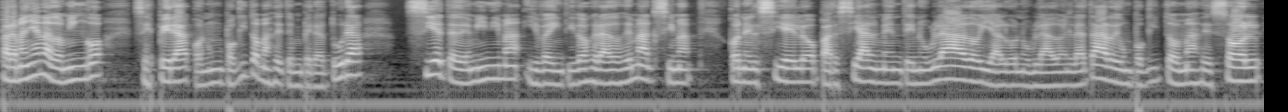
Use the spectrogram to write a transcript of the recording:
Para mañana domingo se espera con un poquito más de temperatura, 7 de mínima y 22 grados de máxima, con el cielo parcialmente nublado y algo nublado en la tarde, un poquito más de sol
